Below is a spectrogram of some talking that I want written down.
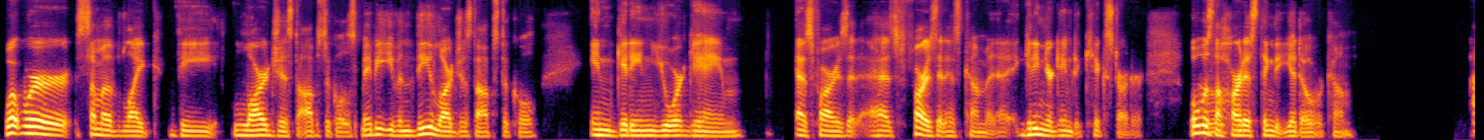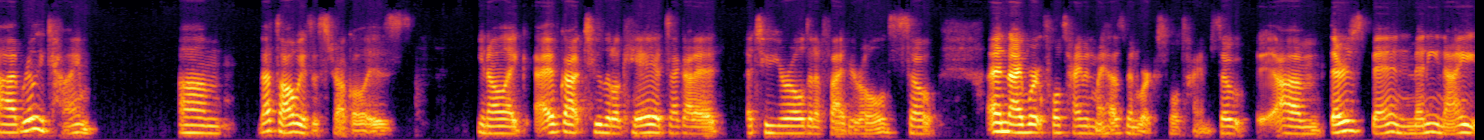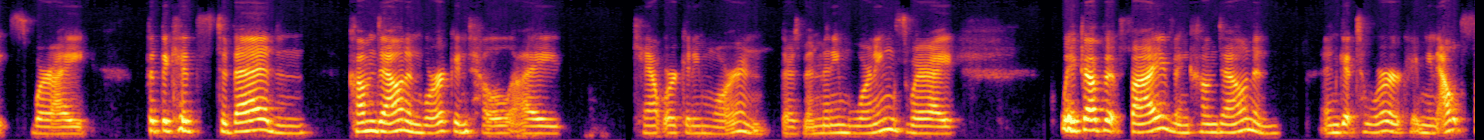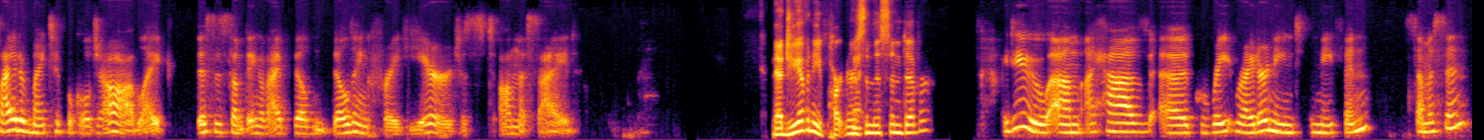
What were some of like the largest obstacles, maybe even the largest obstacle in getting your game as far as it as far as it has come, uh, getting your game to Kickstarter? What was the Oh. hardest thing that you had to overcome? Uh, really, time. Um, that's always a struggle. Is you know, like I've got two little kids. I got a, a two year old and a five year old. So, and I work full time, and my husband works full time. So, um, there's been many nights where I put the kids to bed and come down and work until I can't work anymore. And there's been many mornings where I wake up at five and come down and and get to work. I mean, outside of my typical job, like this is something that I've been building for a year just on the side. Now, do you have any partners in this endeavor? I do. Um, I have a great writer named Nathan Summerson.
